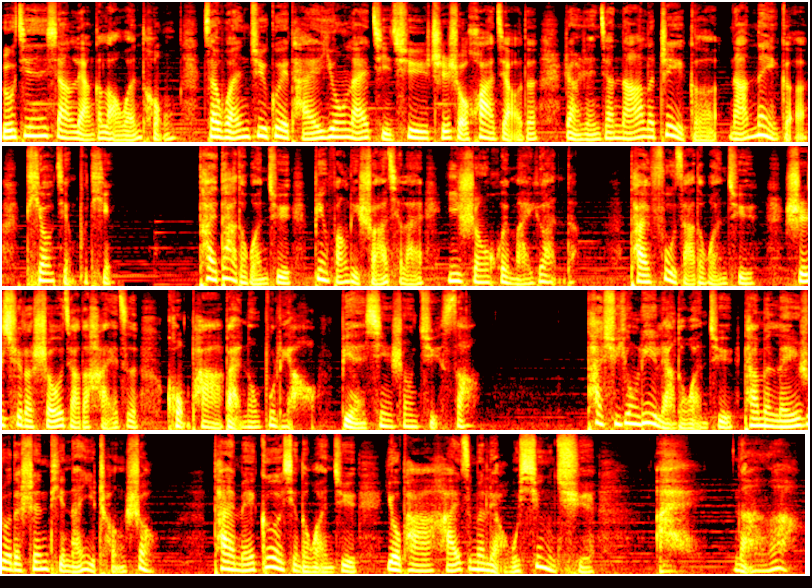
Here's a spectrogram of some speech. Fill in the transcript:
如今像两个老顽童，在玩具柜台拥来挤去、指手画脚的，让人家拿了这个拿那个，挑拣不停。太大的玩具，病房里耍起来，医生会埋怨的。太复杂的玩具，失去了手脚的孩子恐怕摆弄不了，便心生沮丧。太需用力量的玩具，他们羸弱的身体难以承受；太没个性的玩具，又怕孩子们了无兴趣。唉，难啊！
